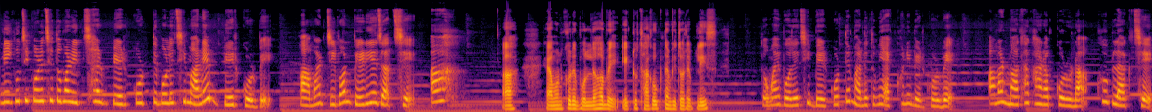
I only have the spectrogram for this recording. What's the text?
নিকুচি করেছি তোমার ইচ্ছার বের করতে বলেছি মানে বের করবে। আমার জীবন বেরিয়ে যাচ্ছে। আহ! আহ এমন করে বললে হবে একটু থাকুক না ভিতরে প্লিজ। তোমায় বলেছি বের করতে মানে তুমি এক্ষুনি বের করবে। আমার মাথা খারাপ করো না খুব লাগছে।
